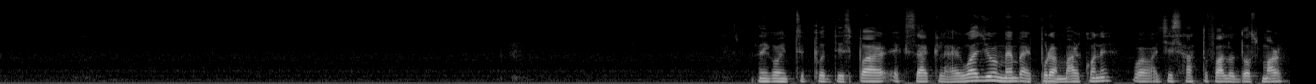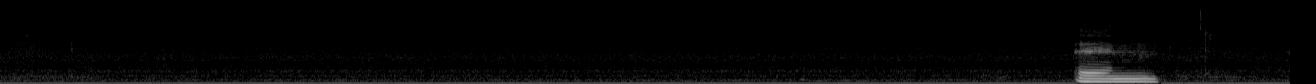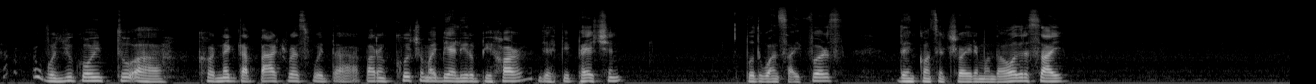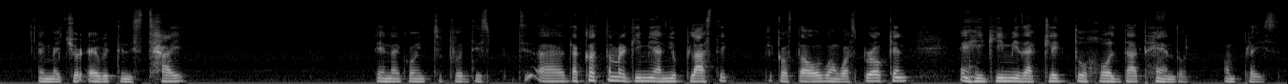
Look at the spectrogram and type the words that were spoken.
I'm going to put this part exactly how it was. You remember I put a mark on it? Well, I just have to follow those marks. And when you're going to uh, connect the backrest with the bottom cushion, might be a little bit hard. Just be patient. Put one side first, then concentrate on the other side and make sure everything is tight and I'm going to put this uh, the customer gave me a new plastic because the old one was broken and he gave me the click to hold that handle on place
